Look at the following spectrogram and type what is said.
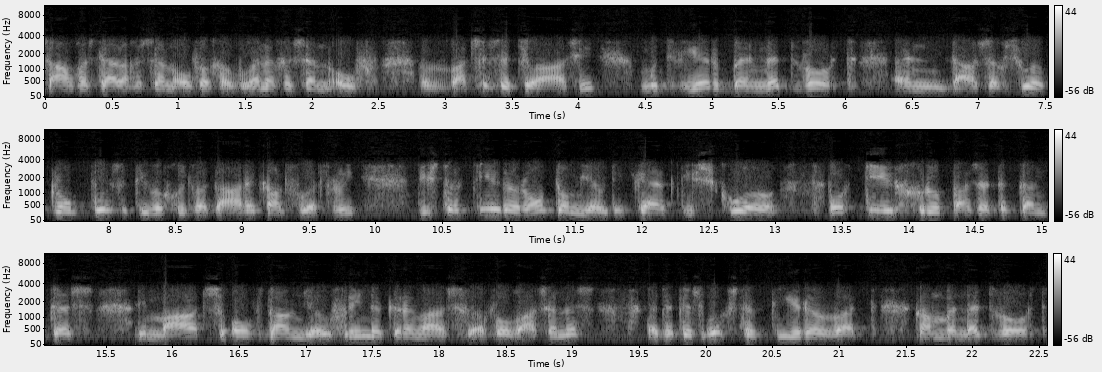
saamgestelde gesin of 'n gewone gesin of wat se situasie moet weer benut word en daar's ook so 'n klomp positiewe goed wat daaruit kan voortvloei. Die strukture rondom jou, die kerk, die skool, portuïergroep as dit 'n kind is, die maats of dan jou vriendekring as volwassenes. Dit is ook strukture wat kan benut word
